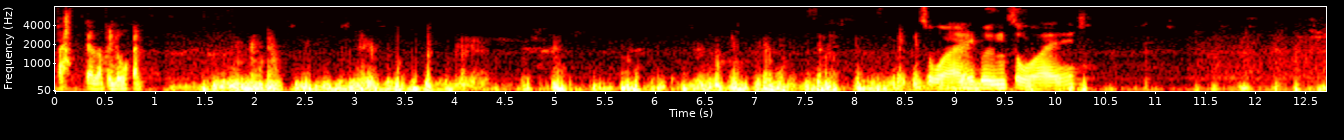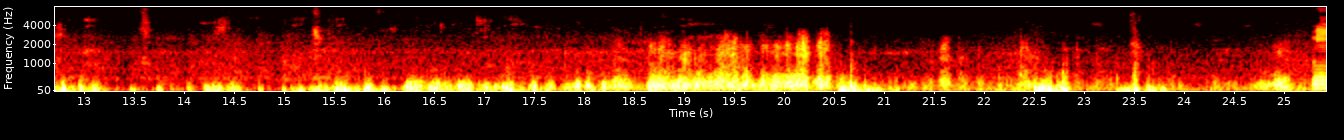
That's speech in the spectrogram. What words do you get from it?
ไปเดี๋ยวเราไปดูกัน สวยบึงสวย มี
